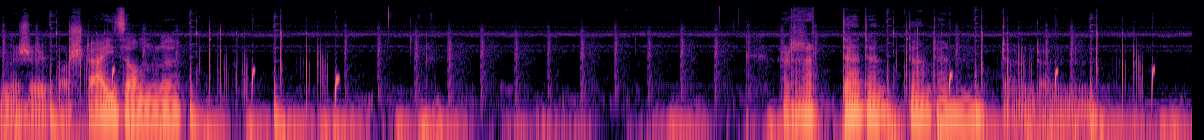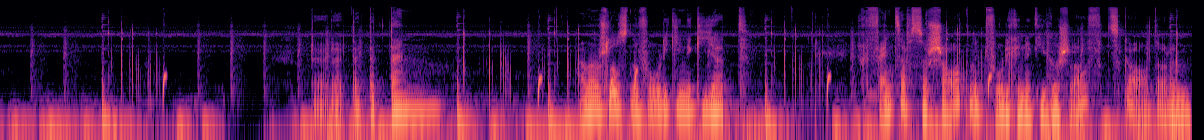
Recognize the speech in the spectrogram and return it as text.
Immer schön ein paar Steine sammeln. Dun, dun, dun, dun, dun, dun. Da, da, am Schluss noch vorige Energie hat. Ich fände es einfach so schade, mit voriger Energie schlafen zu gehen. Darum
